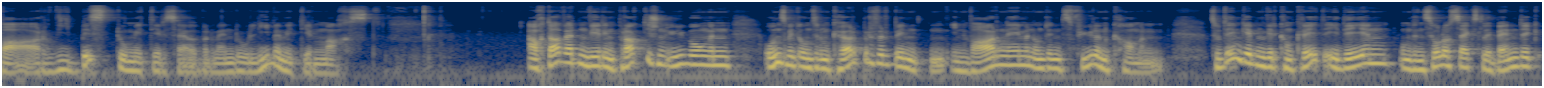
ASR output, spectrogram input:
wahr? Wie bist du mit dir selber, wenn du Liebe mit dir machst? Auch da werden wir in praktischen Übungen uns mit unserem Körper verbinden, ihn wahrnehmen und ins Fühlen kommen. Zudem geben wir konkrete Ideen, um den Solo-Sex lebendig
